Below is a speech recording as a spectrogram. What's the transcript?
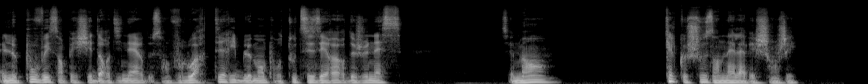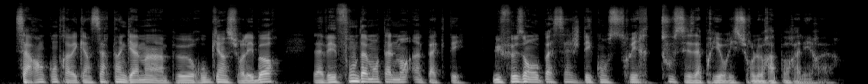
Elle ne pouvait s'empêcher d'ordinaire de s'en vouloir terriblement pour toutes ses erreurs de jeunesse. Seulement, quelque chose en elle avait changé. Sa rencontre avec un certain gamin un peu rouquin sur les bords l'avait fondamentalement impacté, lui faisant au passage déconstruire tous ses a priori sur le rapport à l'erreur.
